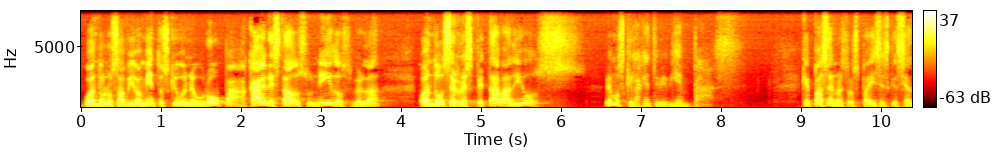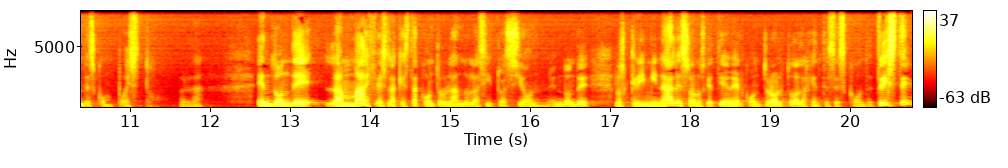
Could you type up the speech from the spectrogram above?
cuando los avivamientos que hubo en Europa, acá en Estados Unidos, ¿verdad? Cuando se respetaba a Dios, vemos que la gente vivía en paz. ¿Qué pasa en nuestros países que se han descompuesto, ¿verdad? En donde la mafia es la que está controlando la situación, en donde los criminales son los que tienen el control, toda la gente se esconde. Triste,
